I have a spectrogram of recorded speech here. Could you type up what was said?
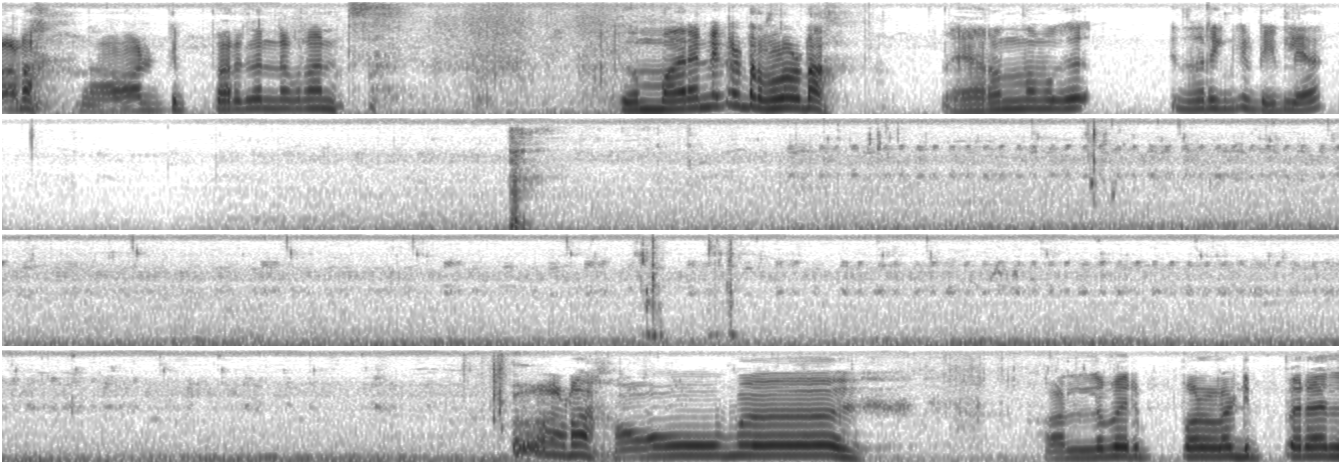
ആടാ ഫ്രണ്ട്സ് ഫ്രണ്ട്സ് ഇവന്മാരെന്നെ കിട്ടണല്ലോടാ വേറെ ഒന്നും നമുക്ക് ഇതുവരെയും കിട്ടിയില്ല നല്ല വലിപ്പുള്ള ഡിപ്പരൽ.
